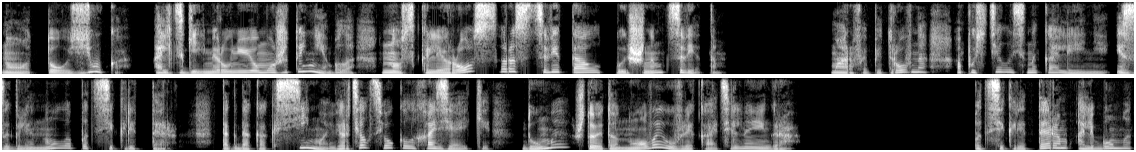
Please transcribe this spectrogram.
Но то Зюка, Альцгеймера у нее, может, и не было, но склероз расцветал пышным цветом. Марфа Петровна опустилась на колени и заглянула под секретер, тогда как Сима вертелся около хозяйки, думая, что это новая увлекательная игра. Под секретером альбома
